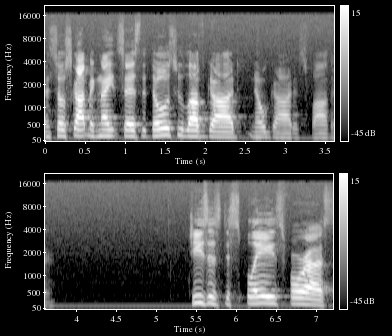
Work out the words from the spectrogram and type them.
And so Scot McKnight says that those who love God know God as Father. Jesus displays for us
